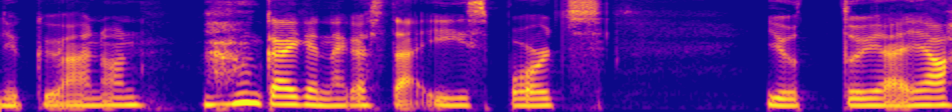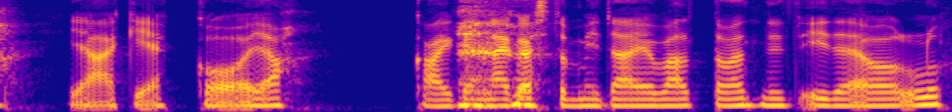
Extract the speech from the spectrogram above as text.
Nykyään on kaiken näköistä e-sports-juttuja ja jääkiekkoa ja kaiken näköistä, mitä ei välttämättä nyt itse ollut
